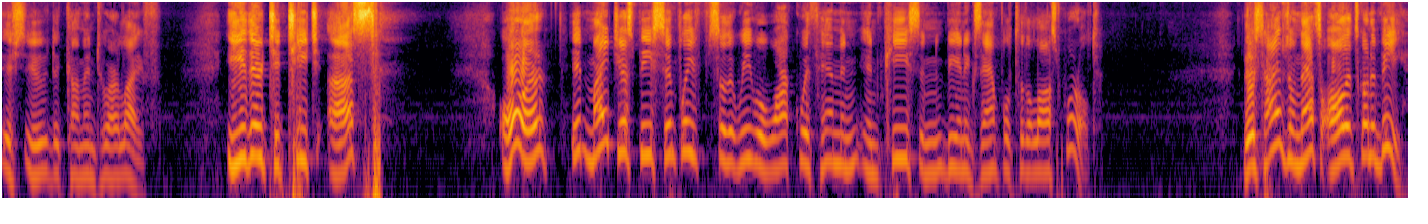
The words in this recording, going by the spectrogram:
issue to come into our life. Either to teach us, or it might just be simply so that we will walk with Him in, in peace and be an example to the lost world. There's times when that's all it's going to be.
